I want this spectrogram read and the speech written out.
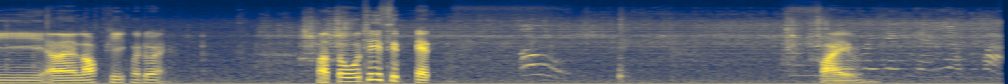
มีอะไรล็อกพิกมาด้วย ประตูที่11โอ้ไฟเจอไปเช็คเรียนเรียกป่ะ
